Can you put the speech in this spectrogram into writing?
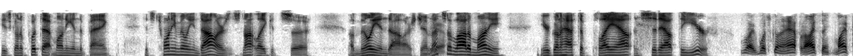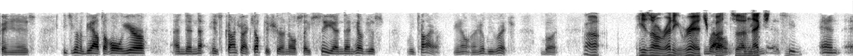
he's going to put that money in the bank it's twenty million dollars. It's not like it's uh, a million dollars, Jim. That's a lot of money. You're going to have to play out and sit out the year. Right. What's going to happen? I think my opinion is he's going to be out the whole year, and then his contract's up this year, and they'll say see, and then he'll just retire. You know, and he'll be rich. But Well, he's already rich, well, but uh, I mean, next see, and uh,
